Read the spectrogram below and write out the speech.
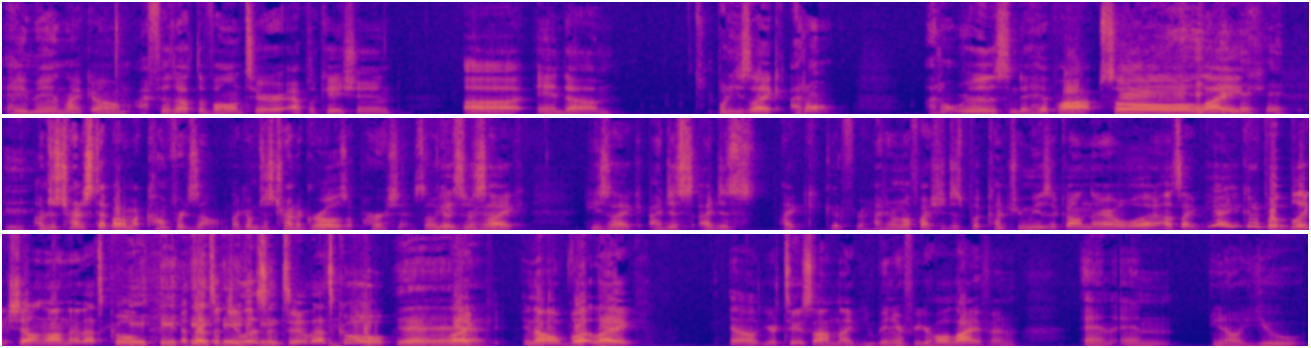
"Hey man, like um I filled out the volunteer application uh and um but he's like, "I don't I don't really listen to hip hop, so like I'm just trying to step out of my comfort zone. Like I'm just trying to grow as a person." So Good he's just him. like he's like, "I just I just like Good for him. I don't know if I should just put country music on there or what." I was like, "Yeah, you could have put Blake Shelton on there. That's cool. if that's what you listen to, that's cool." Yeah. yeah like yeah. you know but like you know you're tucson like you've been here for your whole life and and and you know you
